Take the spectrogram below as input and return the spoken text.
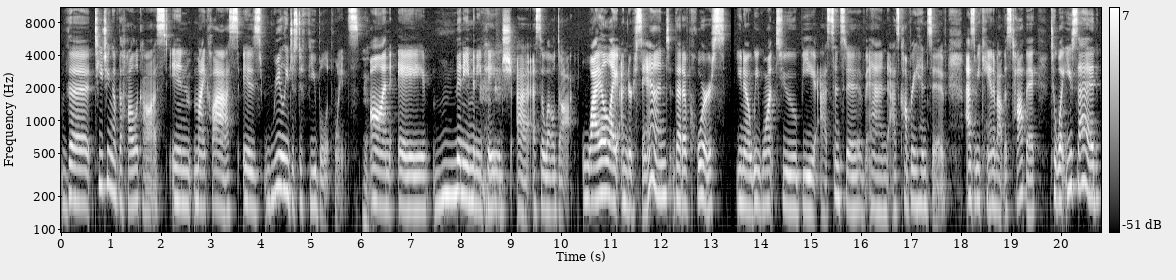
the teaching of the Holocaust in my class is really just a few bullet points yeah. on a many, many page uh, SOL doc. While I understand that, of course, you know, we want to be as sensitive and as comprehensive as we can about this topic, to what you said,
